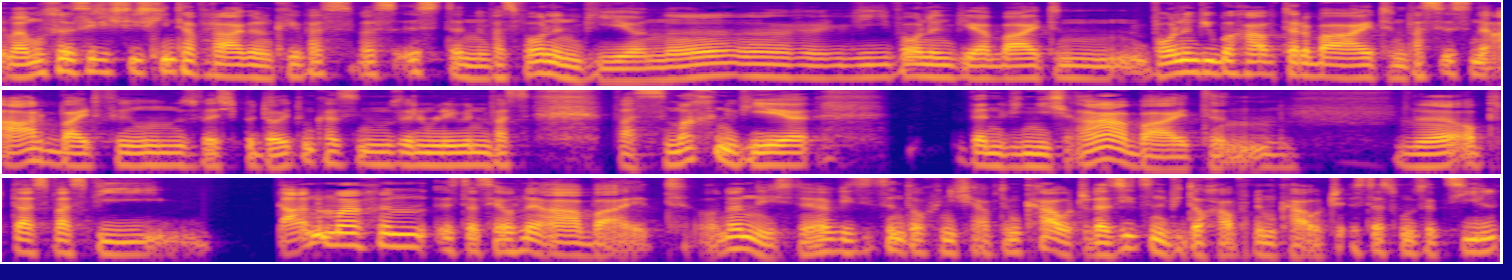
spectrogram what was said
man muss sich richtig hinterfragen, okay, was, was ist denn, was wollen wir, ne? Wie wollen wir arbeiten? Wollen wir überhaupt arbeiten? Was ist eine Arbeit für uns? Welche Bedeutung hat sie in unserem Leben? Was, was machen wir, wenn wir nicht arbeiten? Ne? Ob das, was wir dann machen, ist das ja auch eine Arbeit, oder nicht? Ja? Wir sitzen doch nicht auf dem Couch, oder sitzen wir doch auf dem Couch? Ist das unser Ziel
